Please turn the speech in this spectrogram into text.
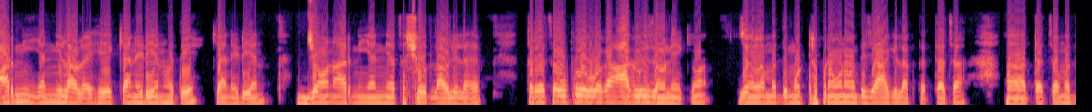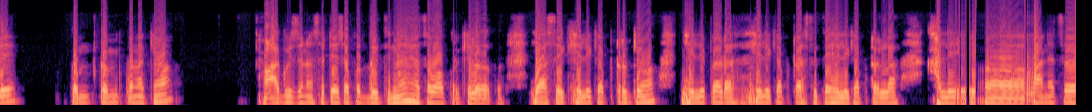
आर्नी यांनी लावलाय. हे कॅनेडियन होते कॅनेडियन. जॉन आर्नी यांनी याचा शोध लावलेला आहे. तर याचा उपयोग बघा आग विझवणे किंवा जंगलामध्ये मोठ्या प्रमाणामध्ये ज्या आगी लागतात त्याचा त्याच्यामध्ये कम कमीपणा किंवा आग विझवण्यासाठी अशा पद्धतीने याचा वापर केला जातो. हे असं एक हेलिकॉप्टर किंवा हेलिपॅड हेलिकॉप्टर असते त्या हेलिकॉप्टरला खाली पाण्याचा पाण्याचं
